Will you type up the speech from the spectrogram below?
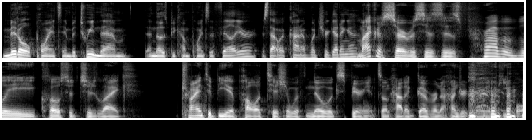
middle points in between them and those become points of failure is that what kind of what you're getting at microservices is probably closer to like trying to be a politician with no experience on how to govern 100 million people.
